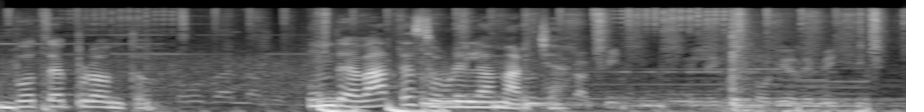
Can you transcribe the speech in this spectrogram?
Vote pronto. Un debate sobre la marcha. En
